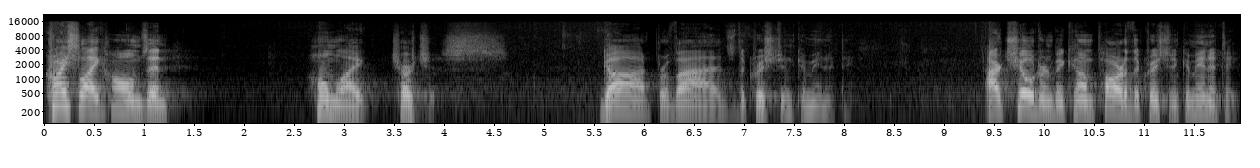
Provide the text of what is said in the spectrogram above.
Christ like homes and home like churches. God provides the Christian community. Our children become part of the Christian community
